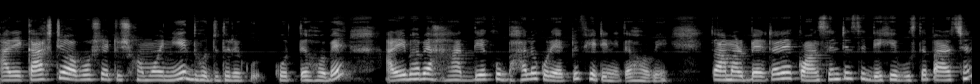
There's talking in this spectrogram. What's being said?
আর এই কাজটি অবশ্যই একটু সময় নিয়ে ধৈর্য ধরে করতে হবে। আর এইভাবে হাত দিয়ে খুব ভালো করে একটু ফেটে নিতে হবে। তো আমার ব্যাটারের কনসেন্ট্রেন্সি দেখে বুঝতে পারছেন?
